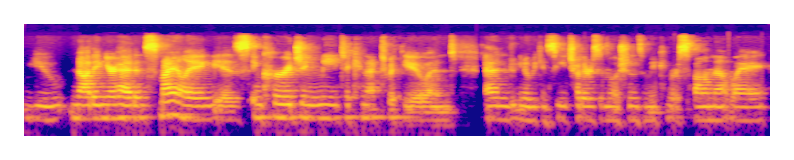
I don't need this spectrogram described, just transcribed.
you nodding your head and smiling is encouraging me to connect with you and and you know we can see each other's emotions and we can respond that way.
